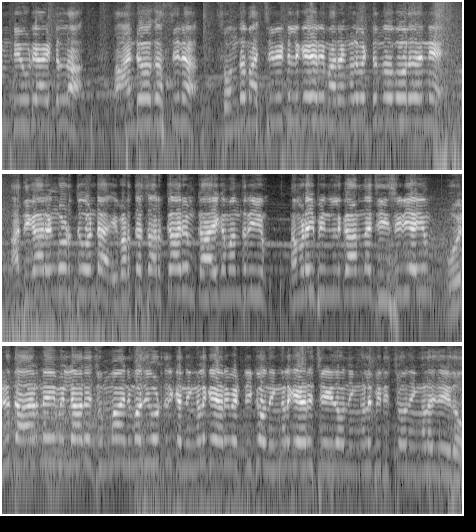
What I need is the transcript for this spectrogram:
എം ഡി കൂടി ആയിട്ടുള്ള ആന്റോ അഗസ്റ്റിന് സ്വന്തം അച്ചുവീട്ടിൽ കയറി മരങ്ങൾ വെട്ടുന്നത് പോലെ തന്നെ അധികാരം കൊടുത്തുകൊണ്ട് ഇവിടുത്തെ സർക്കാരും കായിക മന്ത്രിയും നമ്മുടെ ഈ പിന്നിൽ കാണുന്ന ജി സി ഡിയും ഒരു ധാരണയും ഇല്ലാതെ ചുമ്മാ അനുമതി കൊടുത്തിരിക്കുക. നിങ്ങൾ കയറി വെട്ടിക്കോ നിങ്ങൾ കയറി ചെയ്തോ നിങ്ങൾ പിരിച്ചോ നിങ്ങൾ ചെയ്തോ.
